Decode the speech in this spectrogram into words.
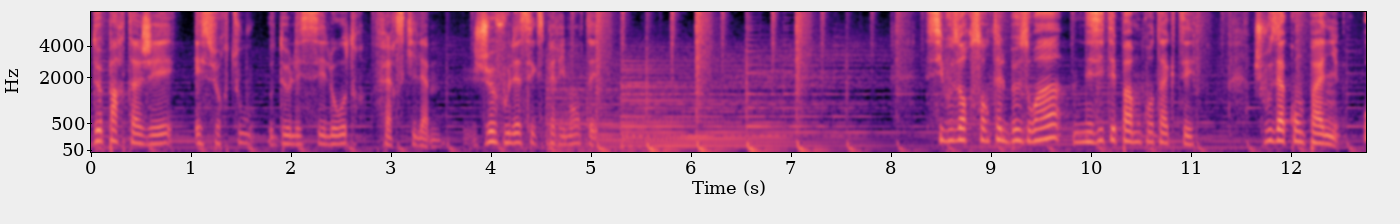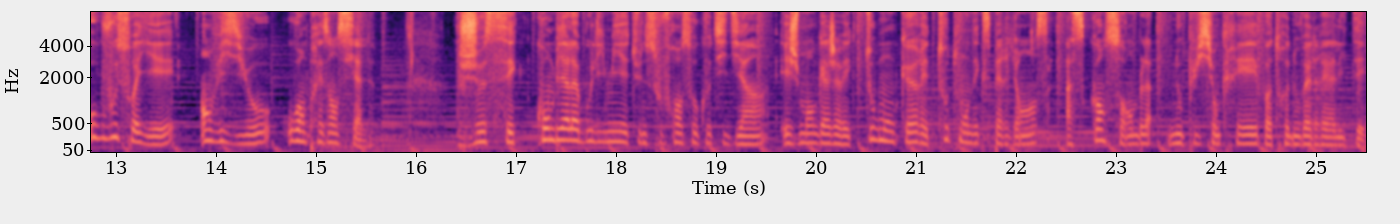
de partager et surtout de laisser l'autre faire ce qu'il aime. Je vous laisse expérimenter. Si vous en ressentez le besoin, n'hésitez pas à me contacter. Je vous accompagne où que vous soyez, en visio ou en présentiel. Je sais combien la boulimie est une souffrance au quotidien et je m'engage avec tout mon cœur et toute mon expérience à ce qu'ensemble, nous puissions créer votre nouvelle réalité.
